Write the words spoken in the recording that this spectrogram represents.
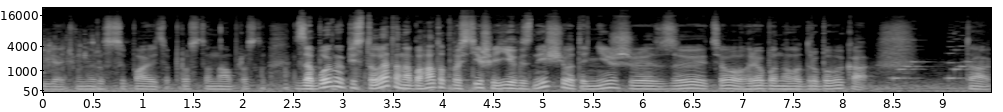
Блять, вони розсипаються просто-напросто. З обойми пістолета набагато простіше їх знищувати, ніж е, з цього грьобаного дробовика. Так,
